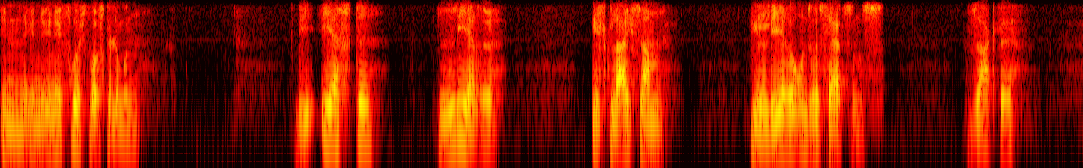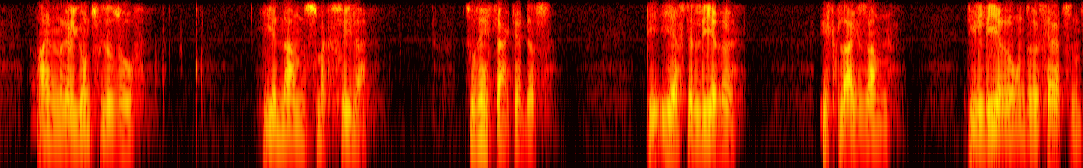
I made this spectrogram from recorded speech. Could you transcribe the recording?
in, in, in Furchtvorstellungen. Die erste Lehre ist gleichsam die Lehre unseres Herzens, sagte ein Religionsphilosoph hier namens Max Fehler. Zu Recht sagt er das. Die erste Lehre ist gleichsam die Lehre unseres Herzens.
